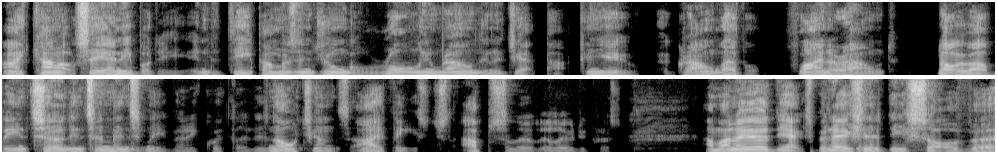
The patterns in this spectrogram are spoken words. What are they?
I cannot see anybody in the deep Amazon jungle rolling around in a jetpack. Can you? At ground level, flying around not without being turned into mincemeat very quickly. There's no chance. I think it's just absolutely ludicrous. And when I heard the explanation of these sort of uh,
